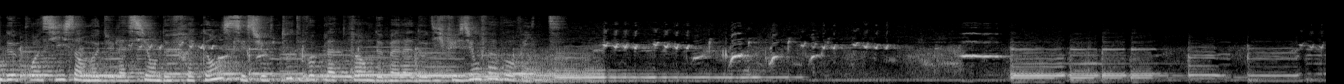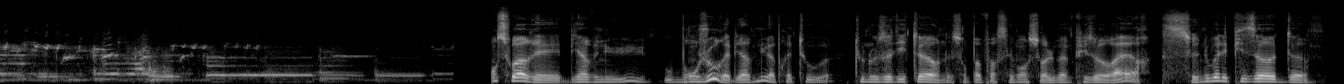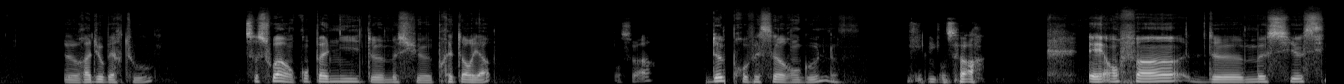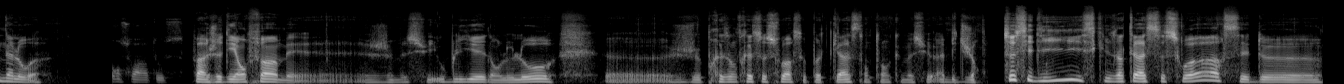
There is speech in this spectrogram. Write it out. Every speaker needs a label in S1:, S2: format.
S1: 102.6 en modulation de fréquence et sur toutes vos plateformes de balado-diffusion favorites.
S2: Bonsoir et bienvenue, ou bonjour et bienvenue après tout. Tous nos auditeurs ne sont pas forcément sur le même fuseau horaire. Ce nouvel épisode de Radio Bertou, ce soir en compagnie de Monsieur Pretoria.
S3: Bonsoir.
S2: De Professeur Rangoon.
S3: Bonsoir.
S2: Et enfin de Monsieur Sinaloa.
S4: Bonsoir à tous.
S2: Enfin, je dis enfin, mais je me suis oublié dans le lot. Euh, je présenterai ce soir ce podcast en tant que Monsieur Abidjan. Ceci dit, ce qui nous intéresse ce soir, c'est de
